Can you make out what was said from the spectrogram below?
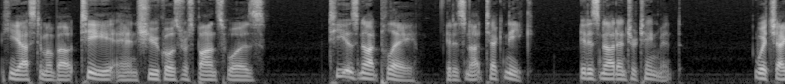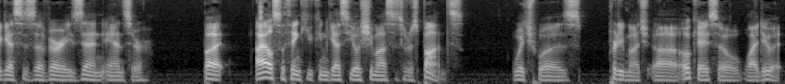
he asked him about tea, and Shuko's response was, "Tea is not play. It is not technique. It is not entertainment." Which I guess is a very Zen answer. But I also think you can guess Yoshimasa's response, which was pretty much, uh, "Okay, so why do it?"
